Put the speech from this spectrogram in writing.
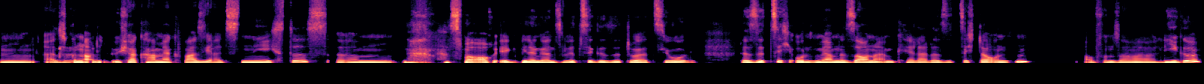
Hm, also genau, die Bücher kamen ja quasi als nächstes. Ähm, das war auch irgendwie eine ganz witzige Situation. Da sitze ich unten, wir haben eine Sauna im Keller, da sitze ich da unten auf unserer Liege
